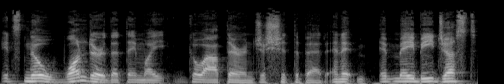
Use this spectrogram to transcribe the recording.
It's no wonder that they might go out there and just shit the bed. And it it may be just,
